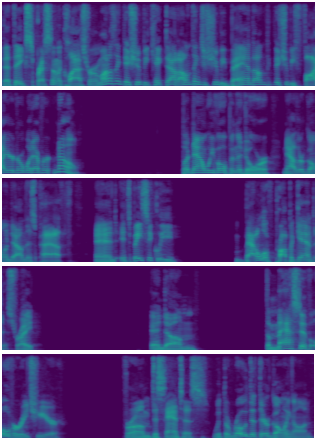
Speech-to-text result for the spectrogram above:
that they express in the classroom. I don't think they should be kicked out. I don't think they should be banned. I don't think they should be fired or whatever. No. But now we've opened the door. Now they're going down this path and it's basically battle of propagandists, right? And um the massive overreach here from DeSantis with the road that they're going on.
